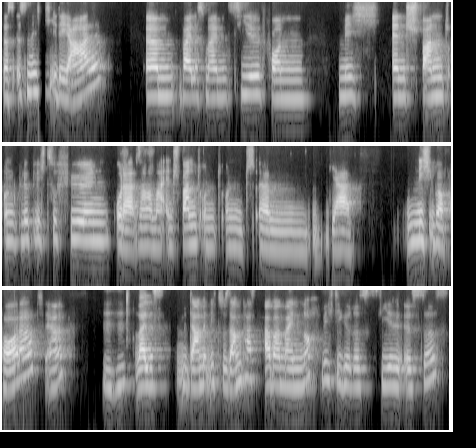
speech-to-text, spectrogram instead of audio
das ist nicht ideal, ähm, weil es meinem Ziel von mich entspannt und glücklich zu fühlen oder sagen wir mal entspannt und, und ähm, ja, nicht überfordert, ja, mhm. weil es damit nicht zusammenpasst. Aber mein noch wichtigeres Ziel ist es,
